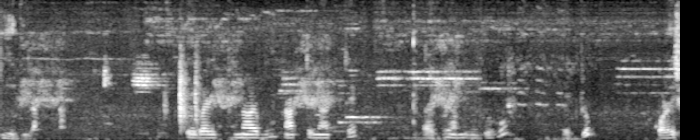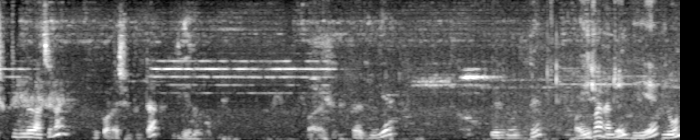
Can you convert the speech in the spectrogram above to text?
দিয়ে দিলাম। এবার একটু নাড়বো, নাড়তে নাড়তে তারপরে আমি কী করব, একটু কড়াইশুঁটিগুলো আছে না, ওই কড়াইশুঁটিটা দিয়ে দেবো। কড়াইশুঁটিটা দিয়ে এর মধ্যে এইবার আমি দিয়ে নুন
